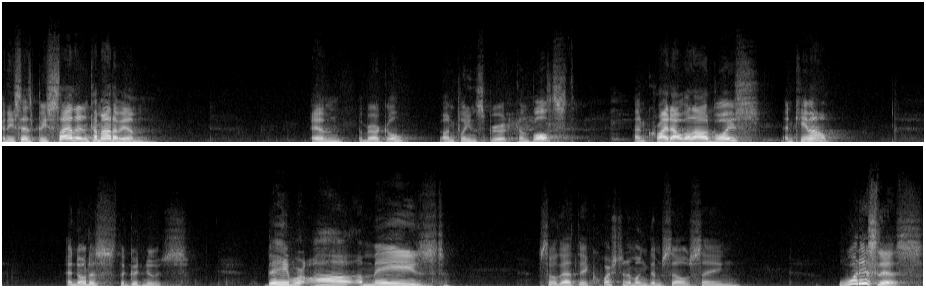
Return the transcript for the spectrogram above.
and he says, Be silent and come out of him. And the miracle unclean spirit convulsed and cried out with a loud voice and came out. And notice the good news. They were all amazed, so that they questioned among themselves, saying, What is this?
